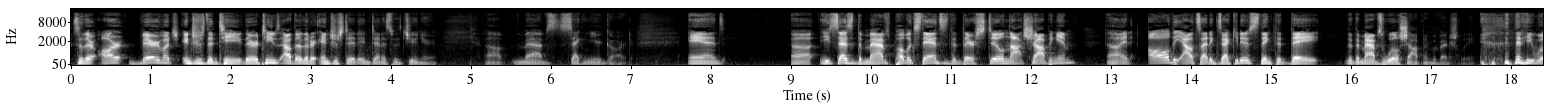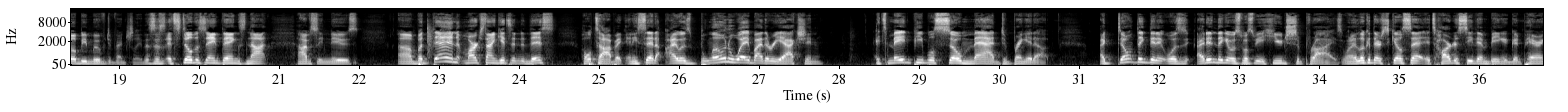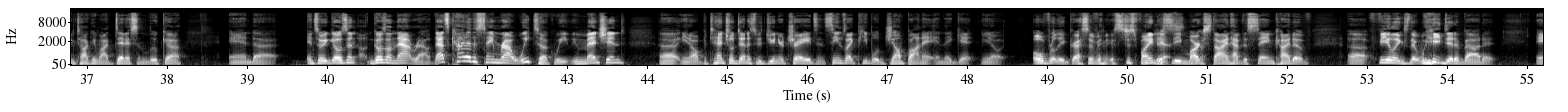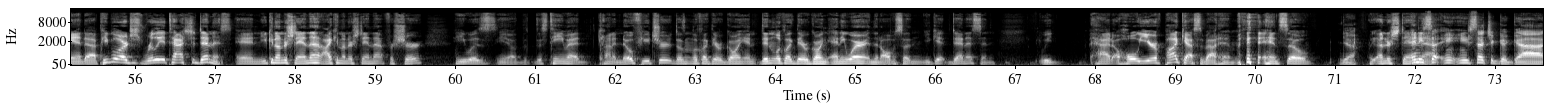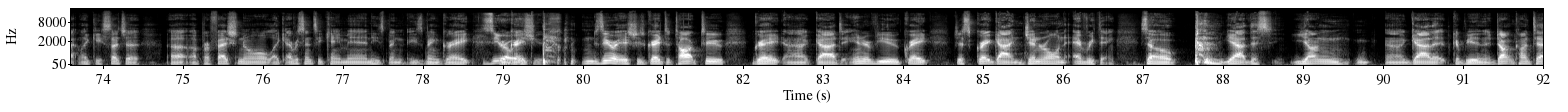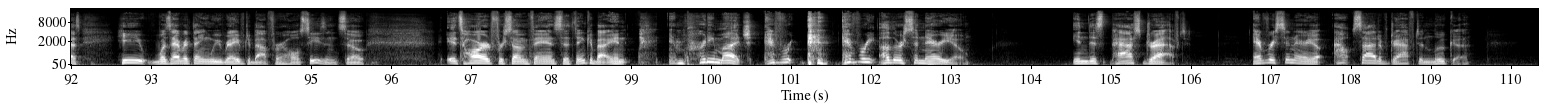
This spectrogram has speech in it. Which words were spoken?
So there are very much interested teams. There are teams out there that are interested in Dennis Smith Jr., uh, the Mavs' second year guard, and uh, he says that the Mavs' public stance is that they're still not shopping him, uh, and all the outside executives think that they that the Mavs will shop him eventually, that he will be moved eventually. This is it's still the same thing. It's not obviously news, uh, but then Mark Stein gets into this whole topic, and he said, "I was blown away by the reaction." it's made people so mad to bring it up. I don't think that it was. I didn't think it was supposed to be a huge surprise. When I look at their skill set, it's hard to see them being a good pairing. Talking about Dennis and Luka, and uh, and so he goes in goes on that route. That's kind of the same route we took. We we mentioned, uh, you know, potential Dennis Smith Jr. trades, and it seems like people jump on it and they get you know overly aggressive. And it's just funny to Yes. see Mark Stein have the same kind of uh, feelings that we did about it and uh, people are just really attached to Dennis, and you can understand that. I can understand that for sure. He was, you know, th- this team had kind of no future. Doesn't look like they were going, in, didn't look like they were going anywhere. And then all of a sudden, you get Dennis, and we had a whole year of podcasts about him, and so Yeah, we understand. and he's that. su- and he's such a good guy. Like he's such a uh, a professional. Like ever since he came in, he's been he's been great. zero Been great, issues. zero issues. Great to talk to. Great uh, guy to interview. Great, just great guy in general and everything. So yeah, this young uh, guy that competed in the dunk contest, he was everything we raved about for a whole season. So it's hard for some fans to think about. And and pretty much every every other scenario in this past draft every scenario outside of drafting Luka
